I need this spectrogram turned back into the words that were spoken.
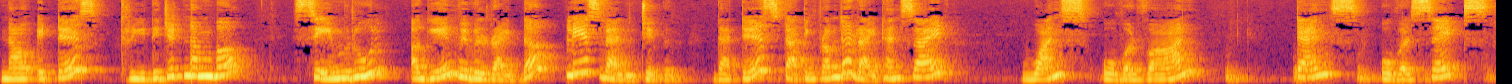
Now it is 3 digit number. Same rule. Again we will write the place value table. That is starting from the right hand side. Ones over 1. Tens over 6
